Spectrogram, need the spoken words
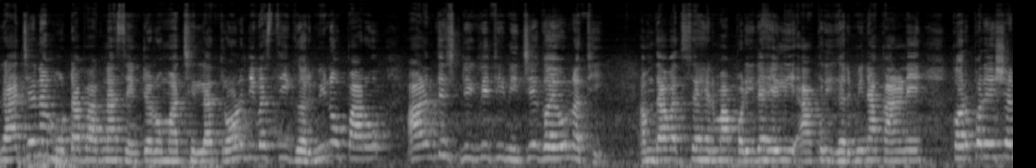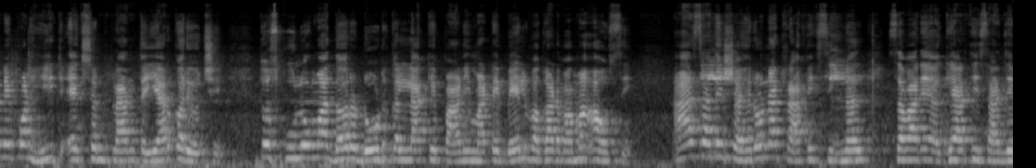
રાજ્યના મોટાભાગના સેન્ટરોમાં છેલ્લા ત્રણ દિવસથી ગરમીનો પારો આડત્રીસ ડિગ્રીથી નીચે ગયો નથી. અમદાવાદ શહેરમાં પડી રહેલી આકરી ગરમીના કારણે કોર્પોરેશને પણ હીટ એક્શન પ્લાન તૈયાર કર્યો છે. તો સ્કૂલોમાં દર દોઢ કલાકે પાણી માટે બેલ વગાડવામાં આવશે. આ સાથે શહેરોના ટ્રાફિક સિગ્નલ સવારે અગિયારથી સાંજે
